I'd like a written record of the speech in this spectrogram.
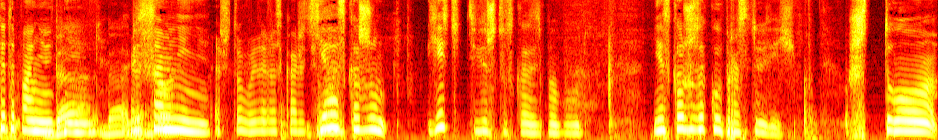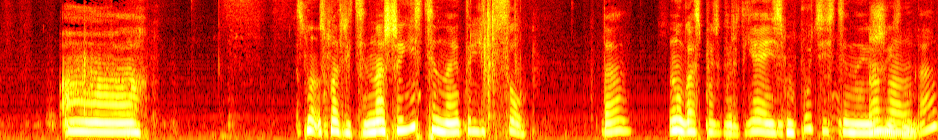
Джибрана. это понятнее. Да, да, Без да. сомнения. А Что вы расскажете? Я нам? скажу, есть тебе что сказать по поводу? Я скажу такую простую вещь, что, а, см- смотрите, наша истина – это лицо, да? Ну, Господь говорит, я есть путь, истина и жизнь, да?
